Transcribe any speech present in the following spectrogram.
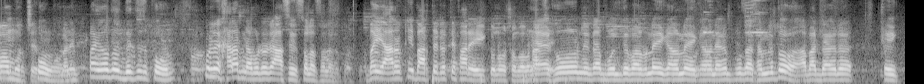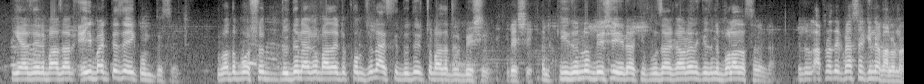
কম হচ্ছে। কম মানে- পাইকার তো দেখতেছি কম মোটামুটি খারাপ না মোটামুটি আছে চলাচলের ভাই আরও কি বাড়তে টাড়তে পারে? এই কোনো সম্ভাবনা এখন এটা বলতে পারব না এই কারণে কারণ এখন পূজার সামনে তো আবার এই পেঁয়াজের বাজার এই বাড়তেছে এই কমতেছে। গত পরশু দুই দিন আগে বাজার একটু কম ছিল আজকে দুই দিন একটু বাজারটা বেশি। বেশি। কি জন্য বেশি এটা কি পূজার কারণে কি জন্য বলা যাচ্ছে না এটা? কিন্তু আপনাদের বেচা কিনা ভালো না?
